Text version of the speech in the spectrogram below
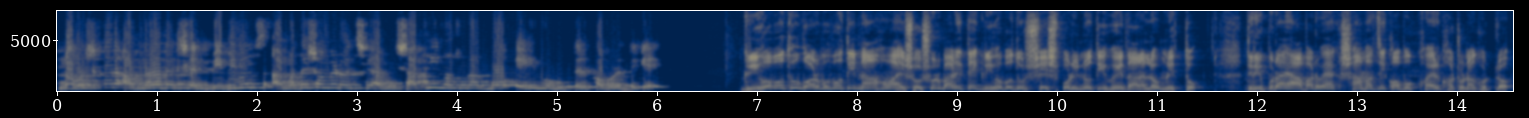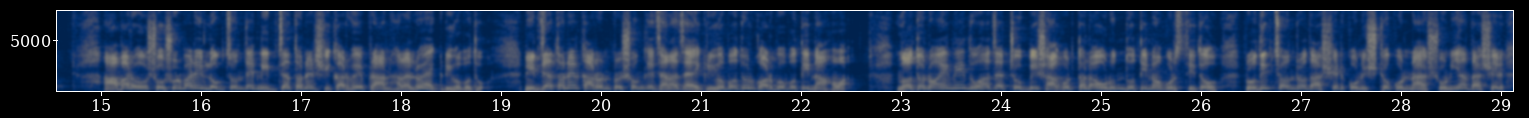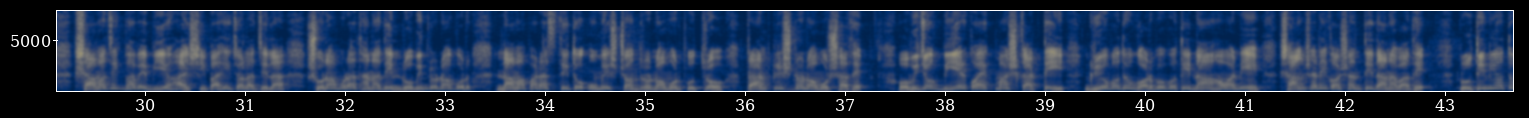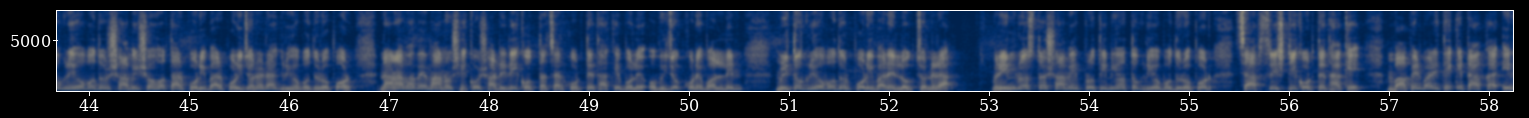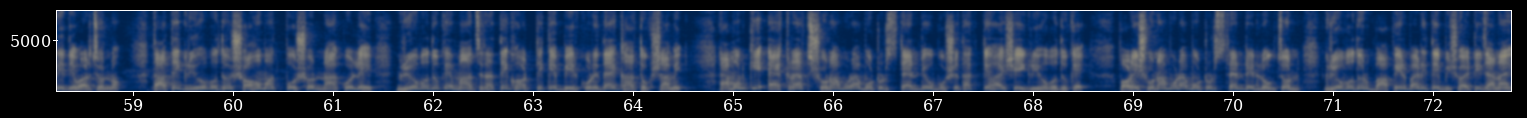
নমস্কার, আপনারা দেখছেন পিবি নিউজ। আপনাদের সঙ্গে রয়েছে আমি সাথেই নজর রাখব এই মুহূর্তের খবরের দিকে। গৃহবধূ গর্ভবতী না হওয়ায় শ্বশুর বাড়িতে গৃহবধূর শেষ পরিণতি হয়ে দাঁড়াল মৃত্যু। ত্রিপুরায় আবারও এক সামাজিক অবক্ষয়ের ঘটনা ঘটল। আবারও শ্বশুরবাড়ির লোকজনদের নির্যাতনের শিকার হয়ে প্রাণ হারালো এক গৃহবধূ। নির্যাতনের কারণ প্রসঙ্গে জানা যায়, গৃহবধূর গর্ভবতী না হওয়া। গত নয় মে দু হাজার চব্বিশ আগরতলা অরুন্ধতী নগর স্থিত প্রদীপচন্দ্র দাসের কনিষ্ঠ কন্যা সোনিয়া দাসের সামাজিকভাবে বিয়ে হয় সিপাহীজলা জেলা সোনামুড়া থানাধীন রবীন্দ্রনগর নামাপাড়া স্থিত উমেশচন্দ্র নমর পুত্র প্রাণকৃষ্ণ নমর সাথে। অভিযোগ বিয়ের কয়েক মাস কাটতেই গৃহবধূ গর্ভবতী না হওয়া নিয়ে সাংসারিক অশান্তি দানা বাঁধে। প্রতিনিয়ত গৃহবধূর স্বামীসহ তার পরিবার পরিজনেরা গৃহবধূর ওপর নানাভাবে মানসিক ও শারীরিক অত্যাচার করতে থাকে বলে অভিযোগ করে বললেন মৃত গৃহবধূর পরিবারের লোকজনেরা। ঋণগ্রস্ত স্বামী প্রতিনিয়ত গৃহবধূর ওপর চাপ সৃষ্টি করতে থাকে বাপের বাড়ি থেকে টাকা এনে দেওয়ার জন্য। তাতে গৃহবধূ সহমত পোষণ না করলে গৃহবধূকে মাঝরাতে ঘর থেকে বের করে দেয় ঘাতক স্বামী। এমনকি এক রাত সোনামুড়া মোটর স্ট্যান্ডেও বসে থাকতে হয় সেই গৃহবধূকে। পরে সোনামুড়া মোটর স্ট্যান্ডের লোকজন গৃহবধূর বাপের বাড়িতে বিষয়টি জানায়।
